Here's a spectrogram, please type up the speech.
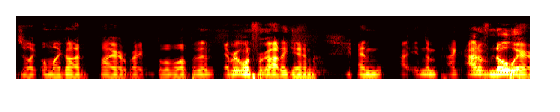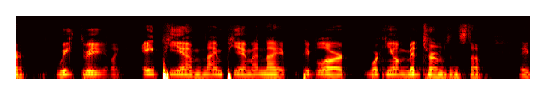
So like, oh my god, fire, right? Blah blah blah. But then everyone forgot again, and in the like out of nowhere, week three, like 8 p.m., 9 p.m. at night, people are working on midterms and stuff. They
